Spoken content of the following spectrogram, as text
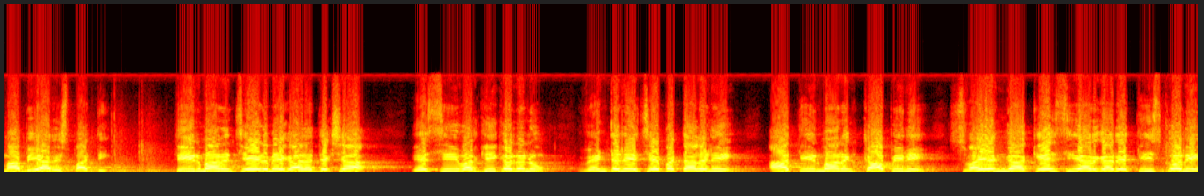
మా బీఆర్ఎస్ పార్టీ. తీర్మానం చేయడమే కాదు అధ్యక్ష ఎస్సీ వర్గీకరణను వెంటనే చేపట్టాలని ఆ తీర్మానం కాపీని స్వయంగా కేసీఆర్ గారే తీసుకొని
